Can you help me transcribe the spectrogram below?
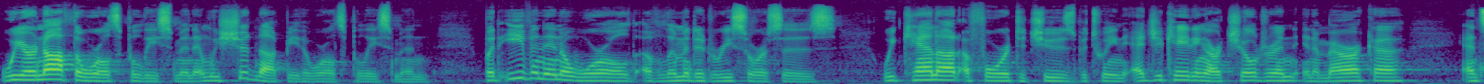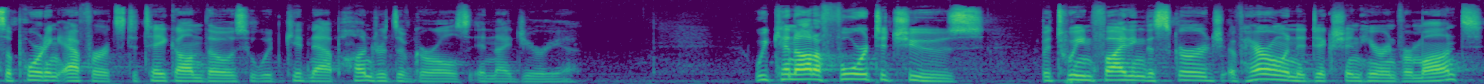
We are not the world's policemen, and we should not be the world's policemen. But even in a world of limited resources, we cannot afford to choose between educating our children in America and supporting efforts to take on those who would kidnap hundreds of girls in Nigeria. We cannot afford to choose between fighting the scourge of heroin addiction here in Vermont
